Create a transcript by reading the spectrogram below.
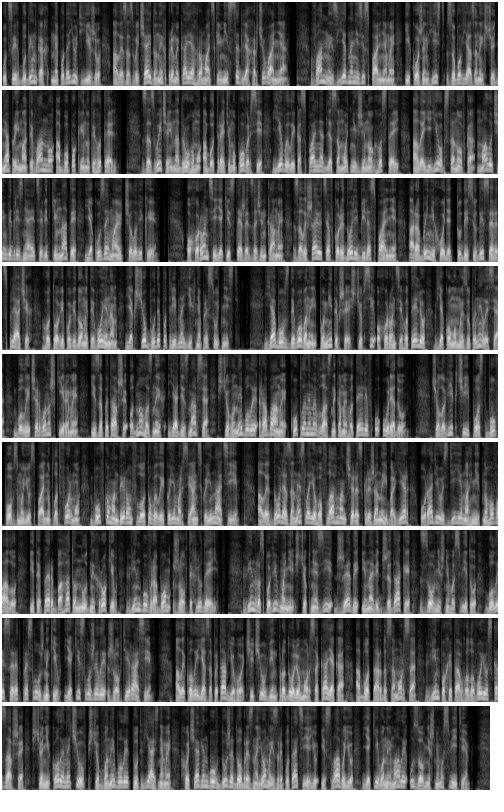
У цих будинках не подають їжу, але зазвичай до них примикає громадське місце для харчування. Ванни з'єднані зі спальнями, і кожен гість зобов'язаний щодня приймати ванну або покинути готель. Зазвичай на другому або третьому поверсі є велика спальня для самотніх жінок-гостей, але її обстановка мало чим відрізняється від кімнати, яку займають чоловіки. Охоронці, які стежать за жінками, залишаються в коридорі біля спальні, а рабині ходять туди-сюди серед сплячих, готові повідомити воїнам, якщо буде потрібна їхня присутність. Я був здивований, помітивши, що всі охоронці готелю, в якому ми зупинилися, були червоношкірими, і запитавши одного з них, я дізнався, що вони були рабами, купленими власниками готелів у уряду. Чоловік, чий пост був повз мою спальну платформу, був командиром флоту Великої марсіанської нації, але доля занесла його флагман через крижаний бар'єр у радіус дії магнітного валу, і тепер багато нудних років він був рабом жовтих людей. Він розповів мені, що князі, джеди і навіть джедаки з зовнішнього світу були серед прислужників, які служили жовтій расі. Але коли я запитав його, чи чув він про долю Морса Каяка або Тардоса Морса, він похитав головою, сказавши, що ніколи не чув, щоб вони були тут в'язнями, хоча він був дуже добре знайомий з репутацією і славою, які вони мали у зовнішньому світі.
